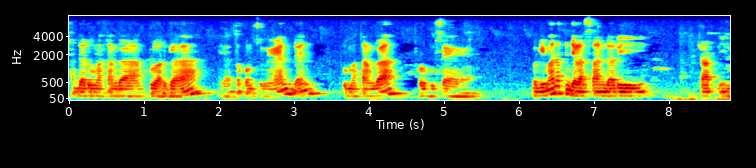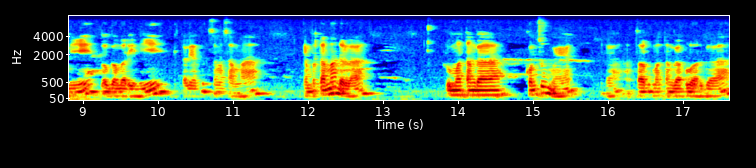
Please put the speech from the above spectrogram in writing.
Ada rumah tangga keluarga ya atau konsumen dan rumah tangga produsen. Bagaimana penjelasan dari chart ini atau gambar ini? Kita lihat bersama-sama. Yang pertama adalah rumah tangga konsumen ya atau rumah tangga keluarga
